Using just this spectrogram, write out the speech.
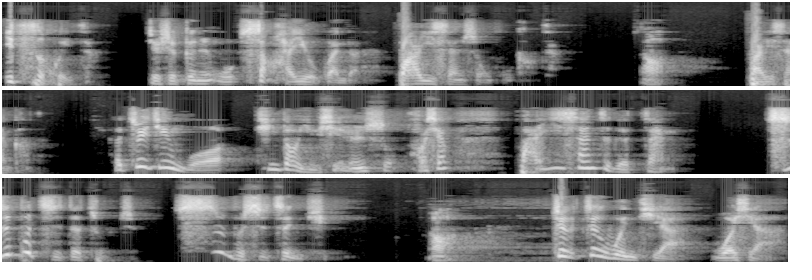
一次会战，就是跟我上海有关的八一三淞沪抗战啊。八一三抗战，呃，最近我听到有些人说，好像八一三这个战值不值得组织，是不是正确啊？这这个问题啊，我想，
